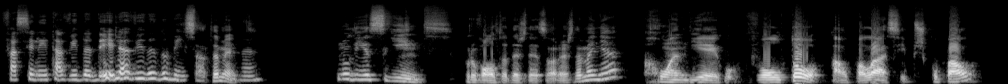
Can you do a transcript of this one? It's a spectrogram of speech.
facilita a vida dele a vida do bispo. Exatamente. Né? No dia seguinte, por volta das 10 horas da manhã, Juan Diego voltou ao palácio episcopal.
